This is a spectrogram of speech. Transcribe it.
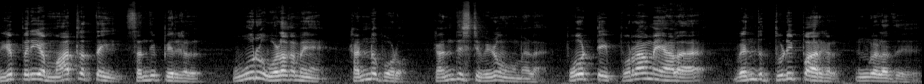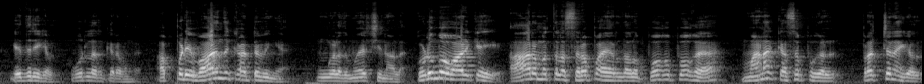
மிகப்பெரிய மாற்றத்தை சந்திப்பீர்கள். ஊர் உலகமே கண்ணு போடும். கந்திஷ்டி விழும் உங்கள் மேலே. போட்டி பொறாமையால் வெந்து துடிப்பார்கள் உங்களது எதிரிகள் ஊரில் இருக்கிறவங்க. அப்படி வாழ்ந்து காட்டுவீங்க உங்களது முயற்சினால். குடும்ப வாழ்க்கை ஆரம்பத்தில் சிறப்பாக இருந்தாலும் போக போக மனக்கசப்புகள் பிரச்சனைகள்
